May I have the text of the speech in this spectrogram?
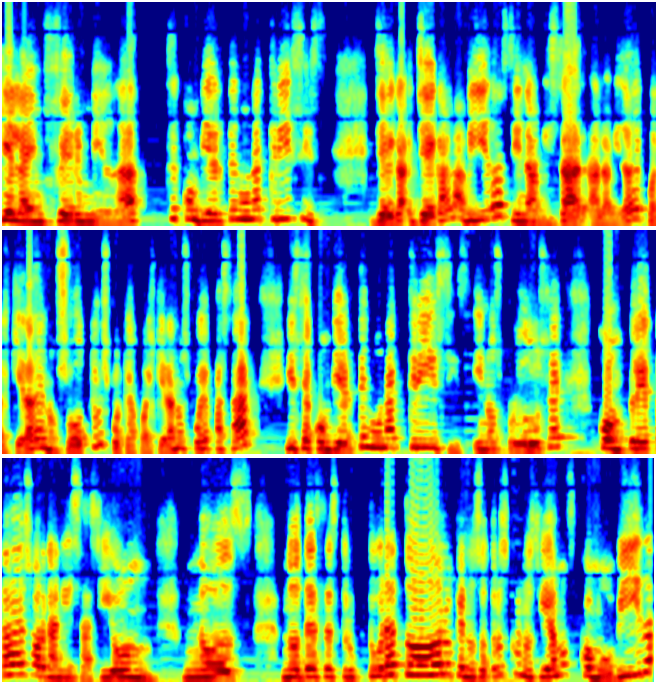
que la enfermedad se convierte en una crisis. Llega, llega a la vida sin avisar, a la vida de cualquiera de nosotros, porque a cualquiera nos puede pasar, y se convierte en una crisis y nos produce completa desorganización, nos, nos desestructura todo lo que nosotros conocíamos como vida,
